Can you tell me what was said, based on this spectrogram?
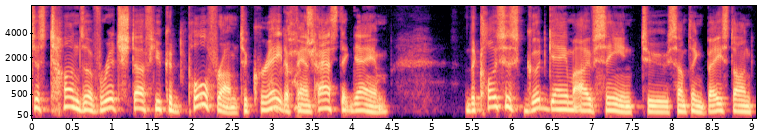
just tons of rich stuff you could pull from to create a fantastic game. The closest good game I've seen to something based on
